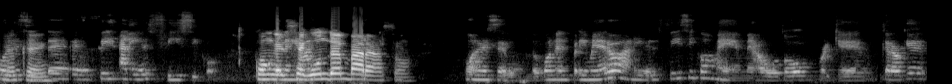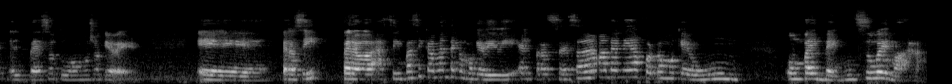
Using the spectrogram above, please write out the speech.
por decirte, a nivel físico. Con el segundo embarazo. Con el segundo. Con el primero, a nivel físico, me, me agotó, porque creo que el peso tuvo mucho que ver. Eh, pero sí, pero así básicamente como que viví el proceso de maternidad fue como que un, un vaivén, un sube y baja.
